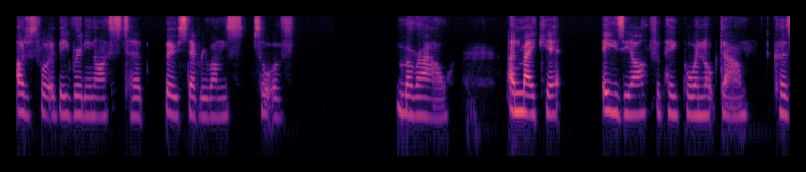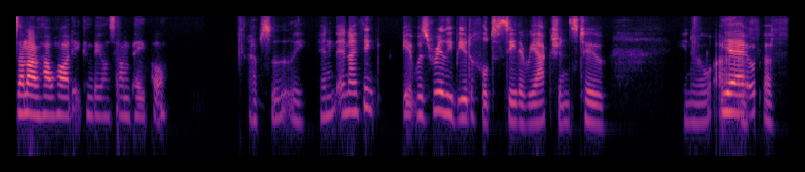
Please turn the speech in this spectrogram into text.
I just thought it'd be really nice to boost everyone's sort of morale and make it easier for people in lockdown because I know how hard it can be on some people. Absolutely. And and I think it was really beautiful to see the reactions too you know yeah. of, of,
